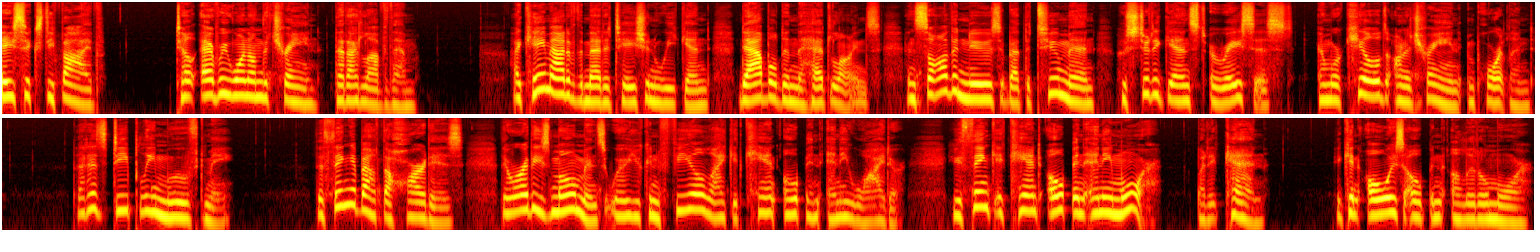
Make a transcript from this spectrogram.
Day 65. Tell everyone on the train that I love them. I came out of the meditation weekend, dabbled in the headlines, and saw the news about the two men who stood against a racist and were killed on a train in Portland. that has deeply moved me. The thing about the heart is, there are these moments where you can feel like it can't open any wider. You think it can't open any more, but it can. It can always open a little more.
